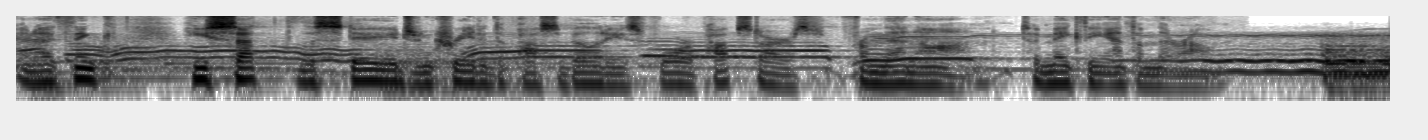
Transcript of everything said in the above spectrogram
And I think he set the stage and created the possibilities for pop stars from then on to make the anthem their own.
